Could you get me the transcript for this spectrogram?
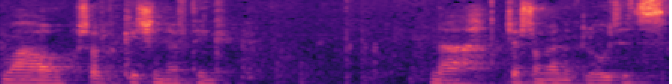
Wow, sort of a kitchen, I think. Nah, just some random closets.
